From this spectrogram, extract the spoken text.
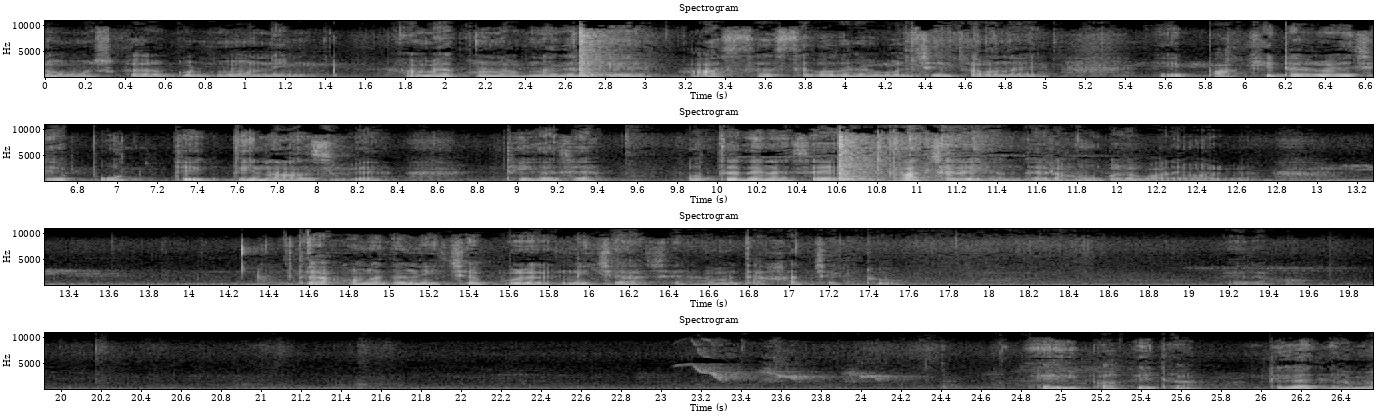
নমস্কার গুড মর্নিং আমি এখন আপনাদেরকে আস্তে আস্তে কথাটা বলছি এই কারণে। এই পাখিটা রয়েছে প্রত্যেক দিন আসবে, ঠিক আছে? প্রত্যেক দিন এসে কাছের এখানটা এরকম করে বাড়ি মারবে। তো এখন হয়তো নিচে পড়ে, নিচে আছে, আমি দেখাচ্ছি একটু। এই এই পাখিটা, ঠিক আছে? আমি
